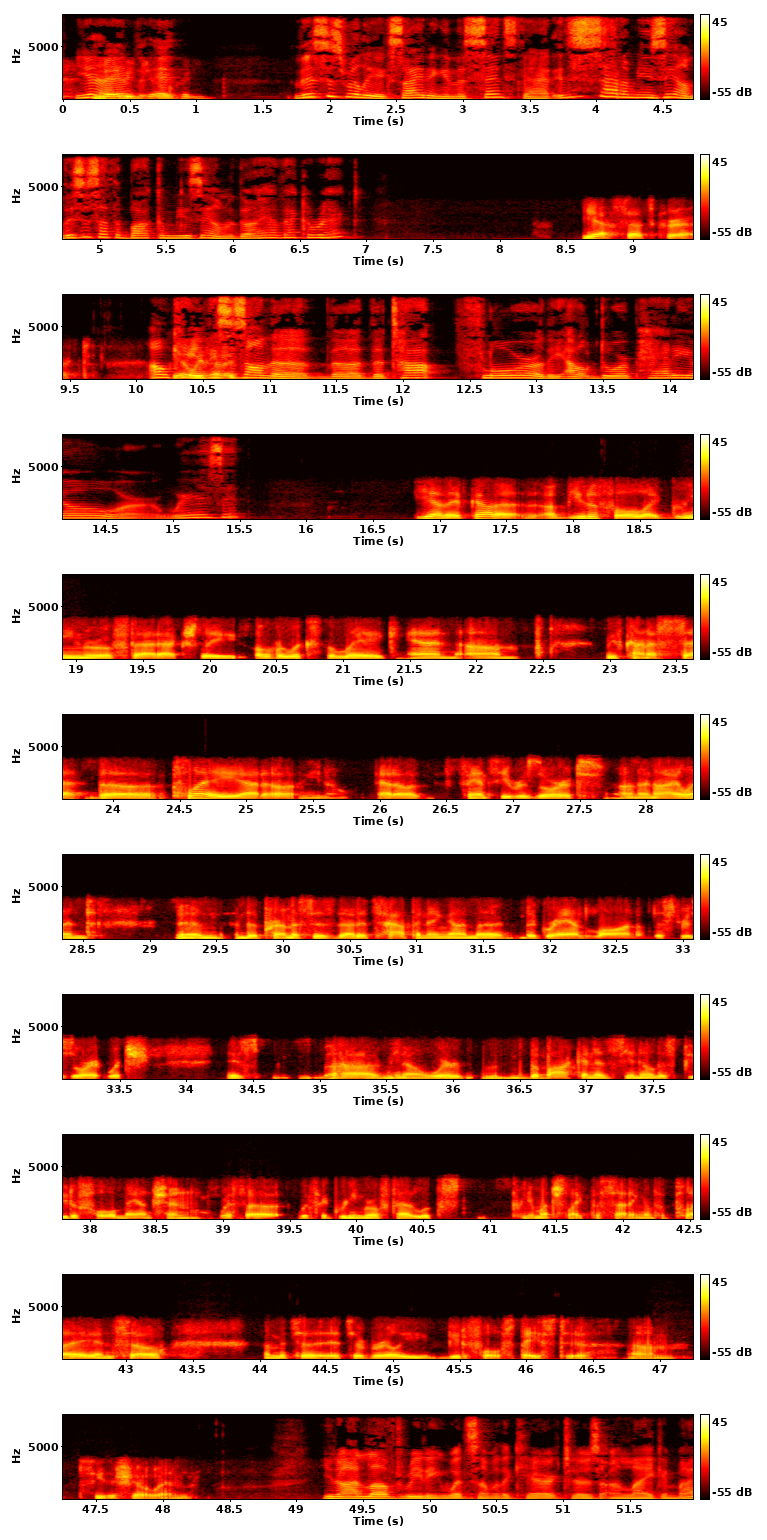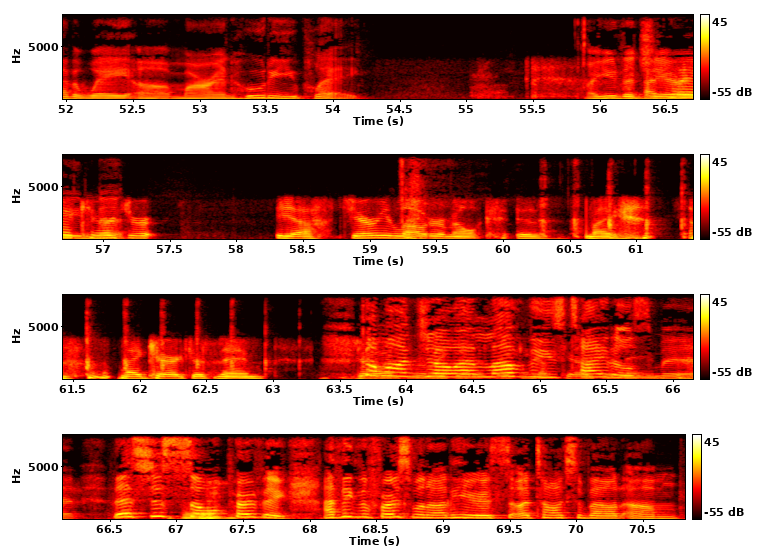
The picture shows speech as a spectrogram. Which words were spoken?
Yeah, maybe and Joe it- could This is really exciting in the sense that this is at a museum. This is at the Bakken Museum. Do I have that correct? yes, that's correct. Okay, Yeah, this a- is on the, the, the top floor or the outdoor patio or where is it? Yeah, they've got a, a beautiful like green roof that actually overlooks the lake, and um, we've kind of set the play at a you know at a fancy resort on an island, and the premise is that it's happening on the the grand lawn of this resort, which is uh, you know where the Bakken is you know this beautiful mansion with a with a green roof that looks pretty much like the setting of the play, and so um, it's a it's a really beautiful space to um, see the show in. You know, I loved reading what some of the characters are like. And by the way, uh, Marin, who do you play? Are you the Jerry? I Jerry? play a Nut- character. Yeah, Jerry Loudermilk is my my character's name. Joe Come on, really Joe. I love these titles, names. man. That's just so perfect. I think the first one on here is, uh, talks about um,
